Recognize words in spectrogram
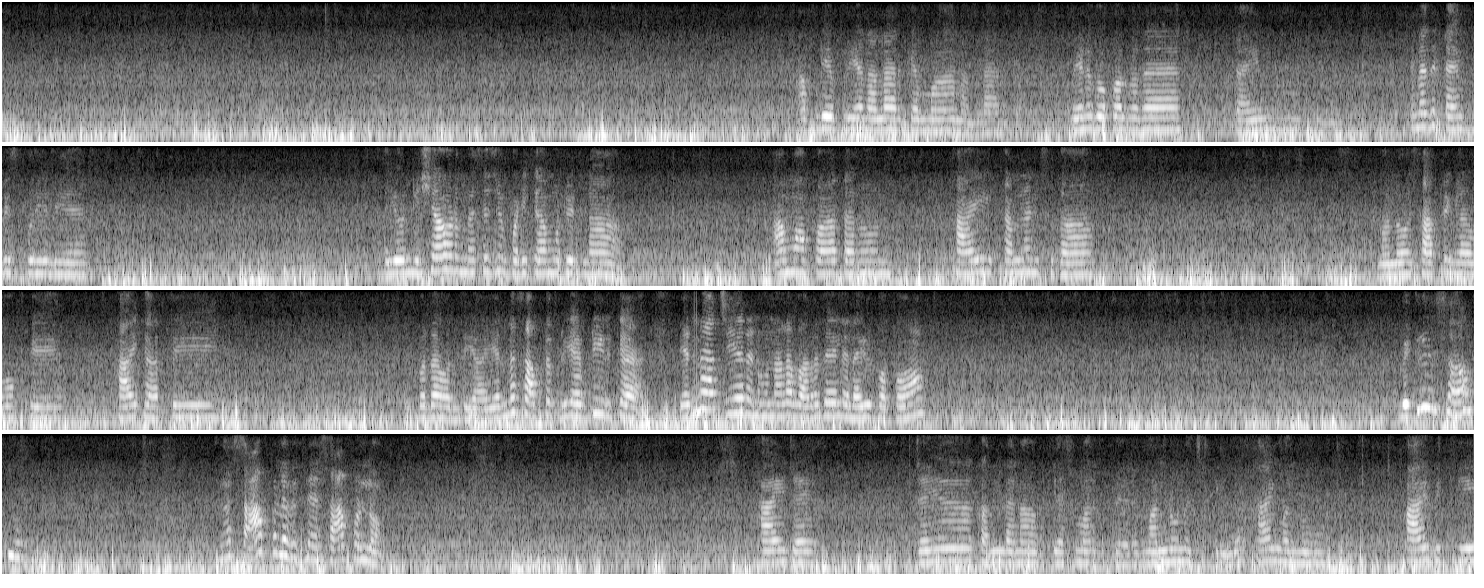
அப்படியே பிரியா நல்லா இருக்கேம்மா நல்லா இருக்கேன். வேணுகோபால் வத டைம் என்னது டைம் ப்ளீஸ் புரியலையே. ஐயோ நிஷாவோட மெசேஜும் படிக்காம விட்டுட்டுனா? ஆமாப்பா தருண். ஹாய் கண்ணன் சுதா. மனோஜ் சாப்பிட்டீங்களா? Okay hi Karthi. இப்போ தான் வந்தியா? என்ன சாப்பிட்ட பிரியா? எப்படி இருக்க? என்னாச்சு? ஏன் ரெண்டு மூணு நாளாக வரதே இல்லை லைவ் பார்ப்போம் விக்னேஷ் சாப்பிடும் நான் சாப்பிடல விக்னேஷ் சாப்பிடணும். ஹாய் ஜெய ஜெய கந்தனா வித்தியாசமாக இருக்க பேர் மண்ணுன்னு வச்சுருக்கீங்க ஹாய் மண்ணு ஹாய் விக்கி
